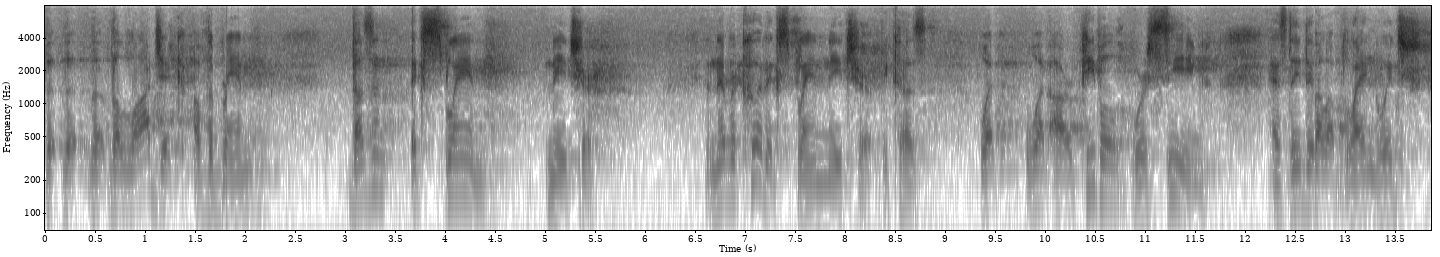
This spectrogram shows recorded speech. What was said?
The, the, the, the logic of the brain doesn't explain nature. It never could explain nature because what, what our people were seeing as they developed language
